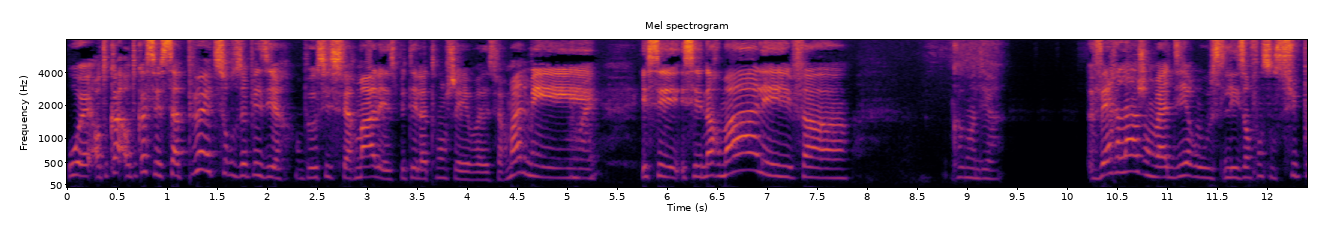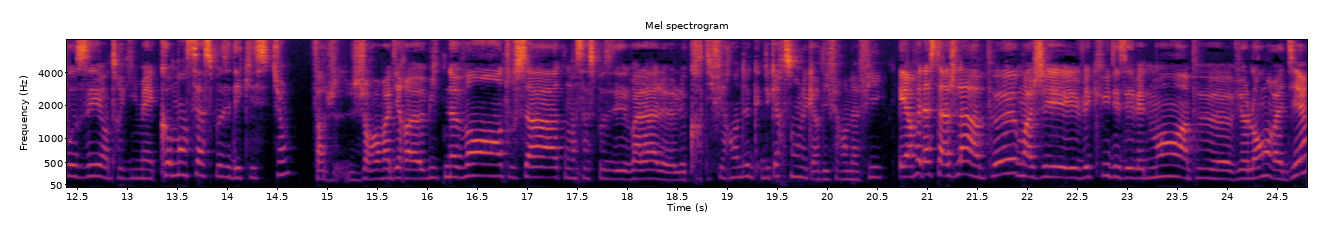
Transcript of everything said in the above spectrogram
ouais, en tout cas, en tout cas, c'est, ça peut être source de plaisir. On peut aussi se faire mal et se péter la tronche et ouais, se faire mal, mais, Ouais. et c'est, c'est normal, et enfin, comment dire, vers l'âge, on va dire, où les enfants sont supposés, entre guillemets, commencer à se poser des questions, enfin, genre, on va dire 8-9 ans, tout ça, commence à se poser, voilà, le, corps différent du garçon, le corps différent de la fille. Et en fait, à cet âge-là, un peu, moi, j'ai vécu des événements un peu violents, on va dire,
